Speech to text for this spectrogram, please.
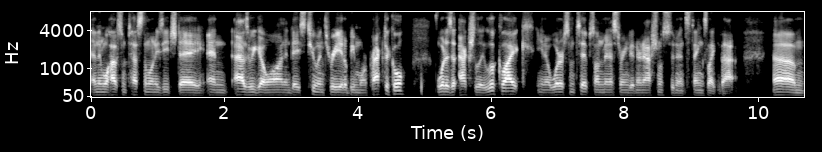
And then we'll have some testimonies each day. And as we go on in days two and three it'll be more practical. What does it actually look like? You know what are some tips on ministering to international students? Things like that. Um,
